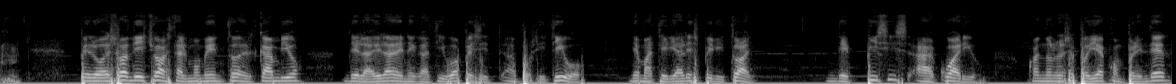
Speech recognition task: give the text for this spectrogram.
Pero eso han dicho hasta el momento del cambio de la era de negativo a positivo, de material espiritual, de Pisces a Acuario, cuando no se podía comprender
